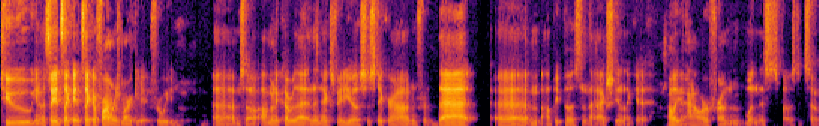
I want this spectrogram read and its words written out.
to you know it's like it's like it's like a farmers market for weed. Um, so I'm going to cover that in the next video. So stick around for that. Um, I'll be posting that actually in like a probably an hour from when this is posted. So,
